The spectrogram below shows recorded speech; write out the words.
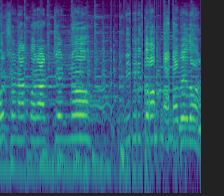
ঘোষণা করার জন্য বিনীত আবেদন।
